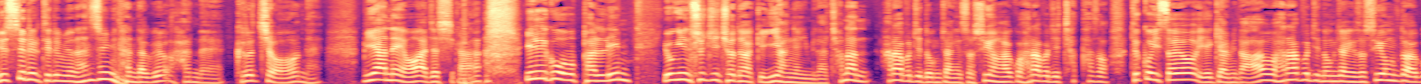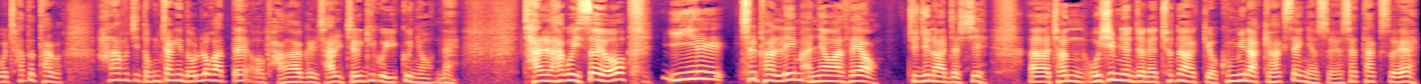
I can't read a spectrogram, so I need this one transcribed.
뉴스를 들으면 한숨이 난다고요? 아, 네. 그렇죠. 네. 미안해요, 아저씨가. 1958님, 용인 수지초등학교 2학년입니다. 천안 할아버지 농장에서 수영하고 할아버지 차 타서 듣고 있어요. 얘기합니다. 아우, 할아버지 농장에서 수영도 하고 차도 타고 할아버지 농장에 놀러 갔대. 어, 방학을 잘 즐기고 있군요. 네. 잘 하고 있어요. 2178님, 안녕하세요. 주진우 아저씨, 아, 전 50년 전에 초등학교 국민학교 학생이었어요. 세탁소에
